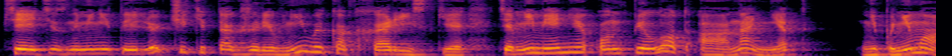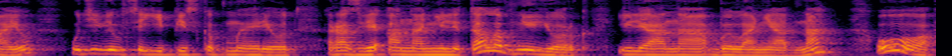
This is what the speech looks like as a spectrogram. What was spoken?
Все эти знаменитые летчики так же ревнивы, как харистки. Тем не менее, он пилот, а она нет. «Не понимаю», – удивился епископ Мэриот. «Разве она не летала в Нью-Йорк? Или она была не одна?» «О,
